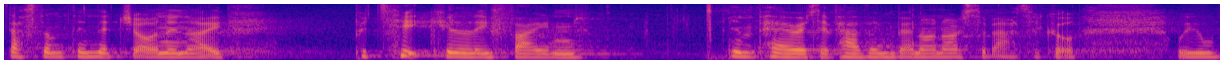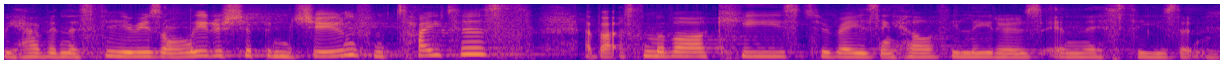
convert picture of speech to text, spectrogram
That's something that John and I particularly find imperative having been on our sabbatical. We will be having the series on leadership in June from Titus about some of our keys to raising healthy leaders in this season.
